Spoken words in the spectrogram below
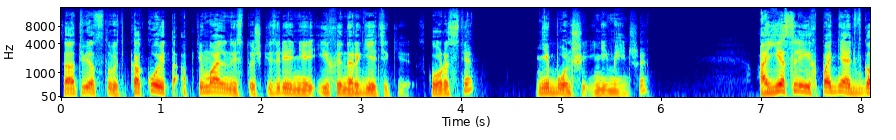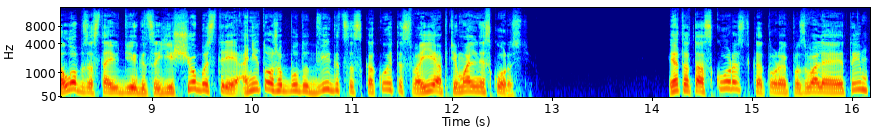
соответствовать какой-то оптимальной с точки зрения их энергетики скорости, не больше и не меньше. А если их поднять в галоп, заставить двигаться еще быстрее, они тоже будут двигаться с какой-то своей оптимальной скоростью. Это та скорость, которая позволяет им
